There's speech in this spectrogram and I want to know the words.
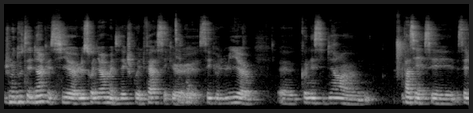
je me doutais bien que si le soigneur me disait que je pouvais le faire, c'est que, c'est que lui euh, connaissait bien. Euh, enfin, c'est, c'est, c'est,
